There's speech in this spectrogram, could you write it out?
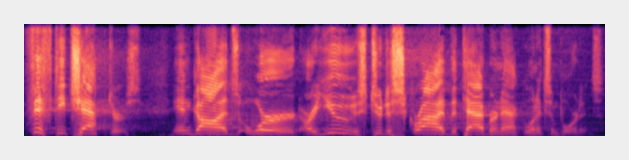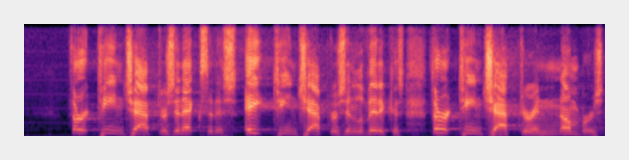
50 chapters. in God's Word are used to describe the tabernacle and its importance. 13 chapters in Exodus, 18 chapters in Leviticus, 13 chapter in Numbers,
